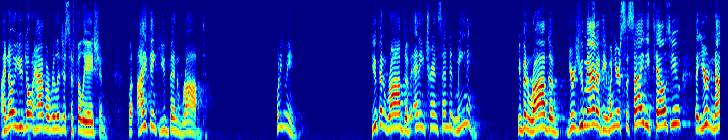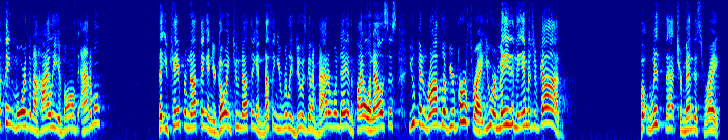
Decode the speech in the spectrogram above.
I know you don't have a religious affiliation, but I think you've been robbed. What do you mean? You've been robbed of any transcendent meaning. You've been robbed of your humanity. When your society tells you that you're nothing more than a highly evolved animal, that you came from nothing and you're going to nothing and nothing you really do is going to matter one day in the final analysis, you've been robbed of your birthright. You were made in the image of God. But with that tremendous right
